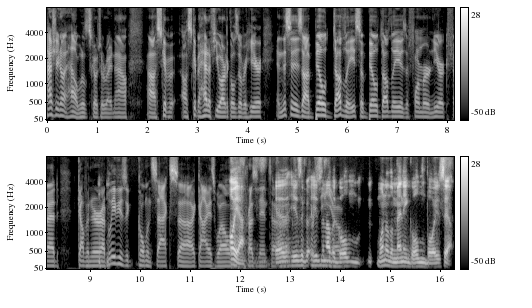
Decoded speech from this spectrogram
Actually, you no, hell, we'll just go to it right now. Uh, skip, I'll skip ahead a few articles over here, and this is uh, Bill Dudley. So Bill Dudley is a former New York Fed governor. I believe he was a Goldman Sachs uh, guy as well. Oh, yeah. president. Uh, yeah he's a he's another golden one of the many golden boys yeah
